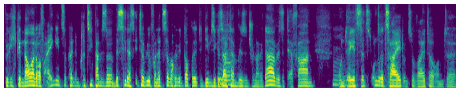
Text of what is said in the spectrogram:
wirklich genauer darauf eingehen zu können. Im Prinzip haben sie so ein bisschen das Interview von letzter Woche gedoppelt, indem sie gesagt genau. haben, wir sind schon lange da, wir sind erfahren hm. und äh, jetzt ist unsere Zeit und so weiter. Und äh,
